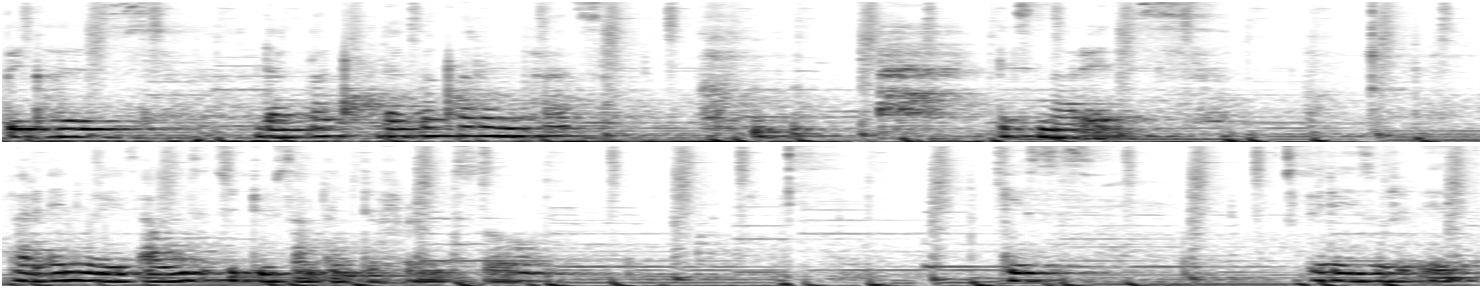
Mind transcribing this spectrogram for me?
Because the back bottom part, it's not it. But anyways, I wanted to do something different, so guess it is what it is.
